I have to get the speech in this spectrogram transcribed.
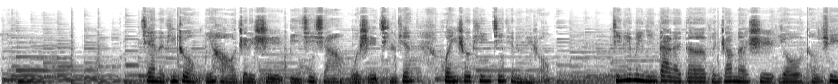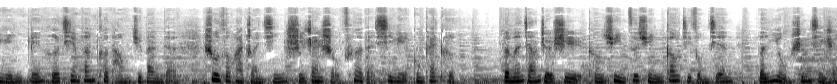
亲爱的听众，你好，这里是笔记侠，我是晴天，欢迎收听今天的内容。今天为您带来的文章呢，是由腾讯云联合千帆课堂举办的《数字化转型实战手册》的系列公开课。本文讲者是腾讯咨询高级总监文永生先生。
